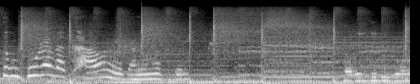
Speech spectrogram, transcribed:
তুমি পুরোটা খাও নি জানার মতো তবে যদি বড়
